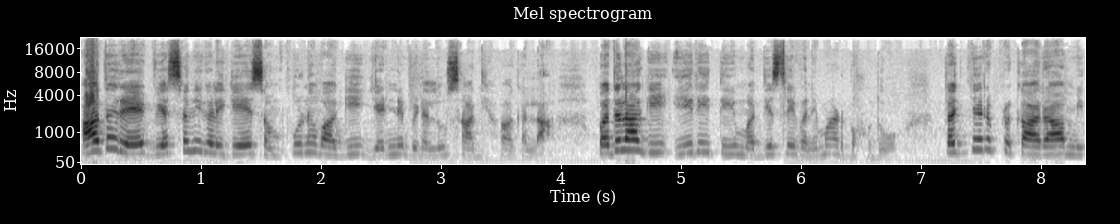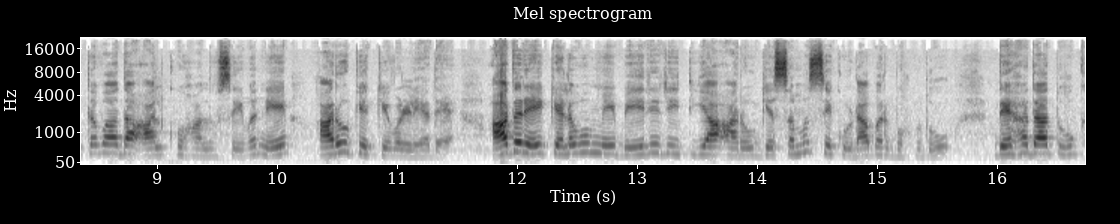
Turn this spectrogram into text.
ಆದರೆ ವ್ಯಸನಿಗಳಿಗೆ ಸಂಪೂರ್ಣವಾಗಿ ಎಣ್ಣೆ ಬಿಡಲು ಸಾಧ್ಯವಾಗಲ್ಲ. ಬದಲಾಗಿ ಈ ರೀತಿ ಮದ್ಯ ಸೇವನೆ ಮಾಡಬಹುದು. ತಜ್ಞರ ಪ್ರಕಾರ ಮಿತವಾದ ಆಲ್ಕೋಹಾಲ್ ಸೇವನೆ ಆರೋಗ್ಯಕ್ಕೆ ಒಳ್ಳೆಯದೇ. ಆದರೆ ಕೆಲವೊಮ್ಮೆ ಬೇರೆ ರೀತಿಯ ಆರೋಗ್ಯ ಸಮಸ್ಯೆ ಕೂಡ ಬರಬಹುದು. ದೇಹದ ತೂಕ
